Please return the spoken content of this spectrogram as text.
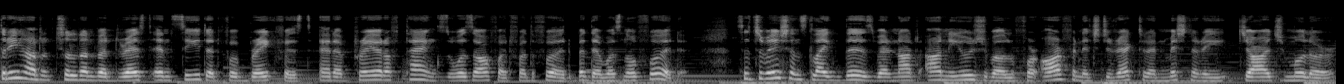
300 children were dressed and seated for breakfast, and a prayer of thanks was offered for the food, but there was no food. Situations like this were not unusual for orphanage director and missionary George Mueller.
